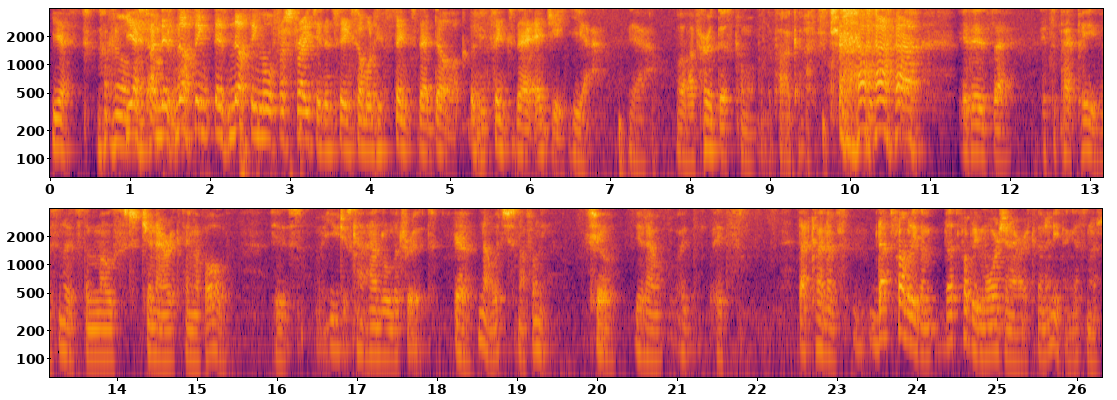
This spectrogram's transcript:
Yes. Yes, and there's nothing there's nothing more frustrating than seeing someone who thinks they're dark, who thinks they're edgy. Yeah, yeah. Well, I've heard this come up on the podcast. it is. Uh, it's a pet peeve, isn't it? It's the most generic thing of all. Is you just can't handle the truth. Yeah. No, it's just not funny. Sure. You know, it, it's that kind of. That's probably the. That's probably more generic than anything, isn't it?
